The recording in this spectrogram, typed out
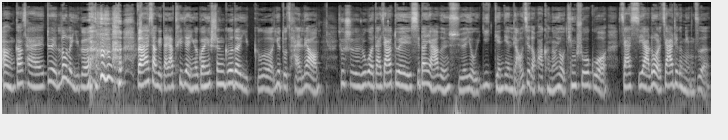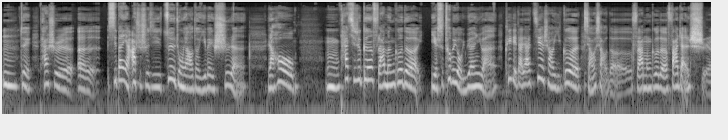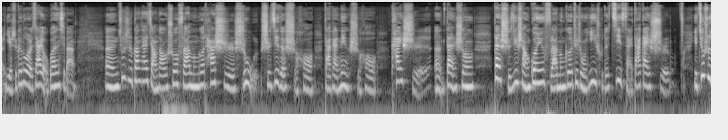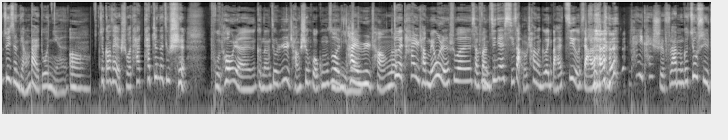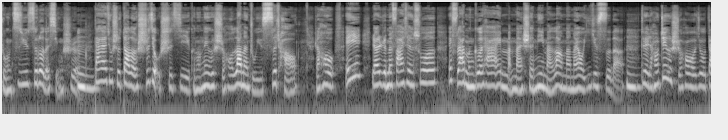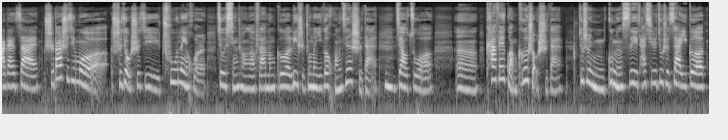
嗯，刚才对漏了一个，本来还想给大家推荐一个关于笙歌的一个阅读材料，就是如果大家对西班牙文学有一点点了解的话，可能有听说过加西亚·洛尔加这个名字。嗯，对，他是呃西班牙二十世纪最重要的一位诗人，然后。嗯，它其实跟弗拉门戈的也是特别有渊源，可以给大家介绍一个小小的弗拉门戈的发展史，也是跟洛尔加有关系吧。嗯，就是刚才讲到说弗拉门戈，它是十五世纪的时候，大概那个时候开始嗯诞生，但实际上关于弗拉门戈这种艺术的记载，大概是也就是最近两百多年哦。就刚才也说，他他真的就是。普通人可能就日常生活工作里面太日常了，对，太日常，没有人说小说你今天洗澡时候唱的歌，你把它记录下来。他一开始弗拉门戈就是一种自娱自乐的形式，嗯，大概就是到了十九世纪，可能那个时候浪漫主义思潮，然后哎，然后人们发现说，哎，弗拉门戈它还蛮蛮神秘、蛮浪漫、蛮有意思的，嗯，对，然后这个时候就大概在十八世纪末、十九世纪初那会儿，就形成了弗拉门戈。历史中的一个黄金时代，叫做嗯咖啡馆歌手时代，就是你顾名思义，它其实就是在一个。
